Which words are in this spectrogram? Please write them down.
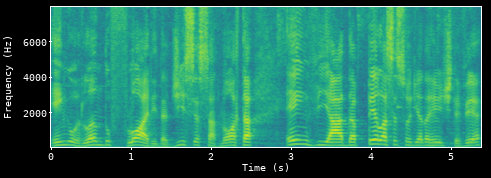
em Orlando, Flórida, disse essa nota enviada pela assessoria da Rede TV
